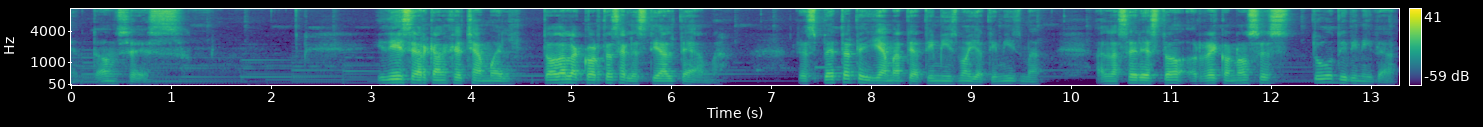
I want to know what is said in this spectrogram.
Entonces, y dice Arcángel Chamuel, toda la corte celestial te ama. Respétate y llámate a ti mismo y a ti misma. Al hacer esto, reconoces tu divinidad.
